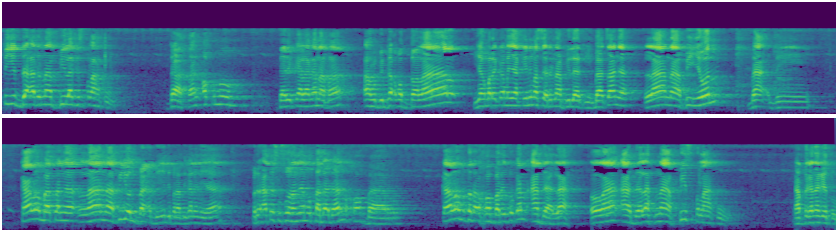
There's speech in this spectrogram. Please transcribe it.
Tidak ada nabi lagi setelahku. Datang oknum dari kalangan apa? Ahlul bid'ah wad dalal yang mereka meyakini masih ada nabi lagi. Bacanya la nabiyyun ba'di. Kalau bacanya la nabiyyun ba'di diperhatikan ini ya. Berarti susunannya mubtada dan khabar. Kalau mubtada khabar itu kan adalah la adalah nabi setelahku. Artinya gitu.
